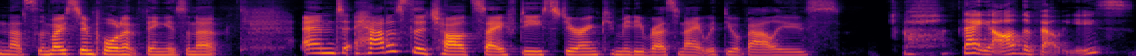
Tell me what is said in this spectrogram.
And that's the most important thing, isn't it? And how does the Child Safety Steering Committee resonate with your values? Oh, they are the values.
